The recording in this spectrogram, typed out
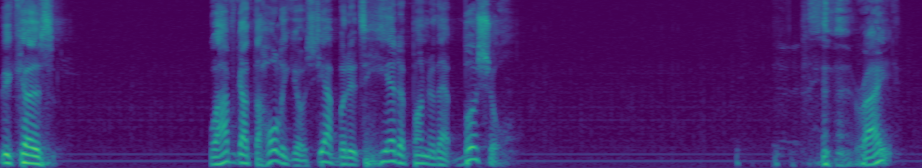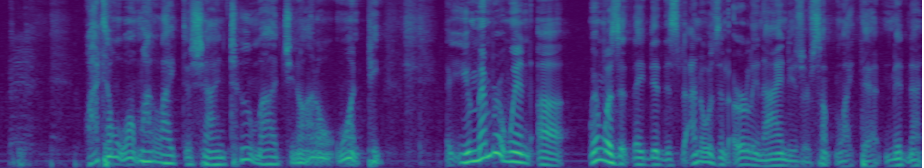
because well, I've got the Holy Ghost. Yeah, but it's hid up under that bushel. right? I don't want my light to shine too much. You know, I don't want people. You remember when, uh, when was it they did this? I know it was in the early 90s or something like that, midnight.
